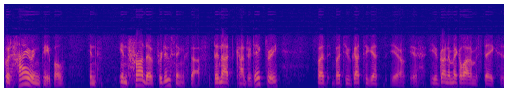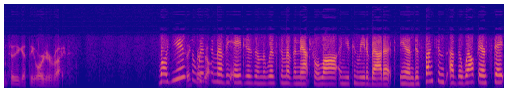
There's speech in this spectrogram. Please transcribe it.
Put hiring people in in front of producing stuff. They're not contradictory, but but you've got to get you know you're going to make a lot of mistakes until you get the order right. Well, use the wisdom of the ages and the wisdom of the natural law, and you can read about it in Dysfunctions of the Welfare State.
